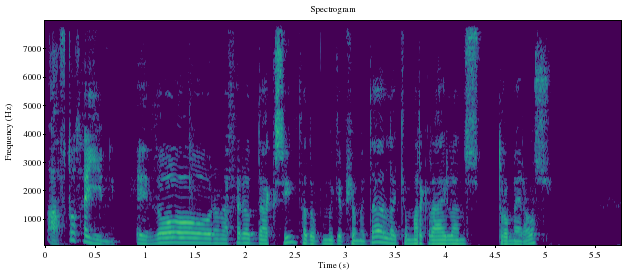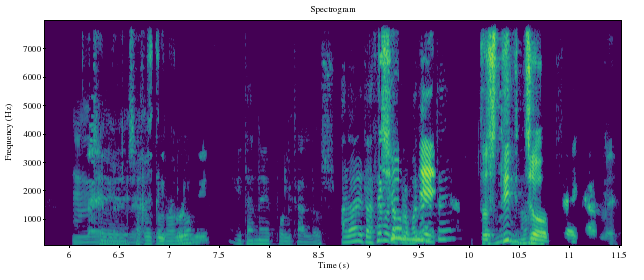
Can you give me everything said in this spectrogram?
αυτό θα γίνει. Εδώ να αναφέρω εντάξει, θα το πούμε και πιο μετά, αλλά και ο Mark Rylance τρομερός. Ναι, σε, ναι, ναι, σε αυτό το ρόλο. Ήταν πολύ καλός. Αλλά ναι, τα θέματα που πραγματεύεται. Το Steve Jobs έκανε.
